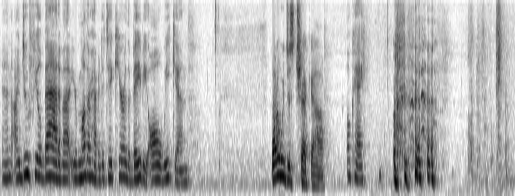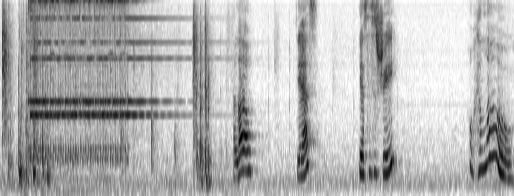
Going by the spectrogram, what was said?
And I do feel bad about your mother having to take care of the baby all weekend. Why don't we just check out? Okay. Hello? Yes? Yes, this is she? Oh, hello.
